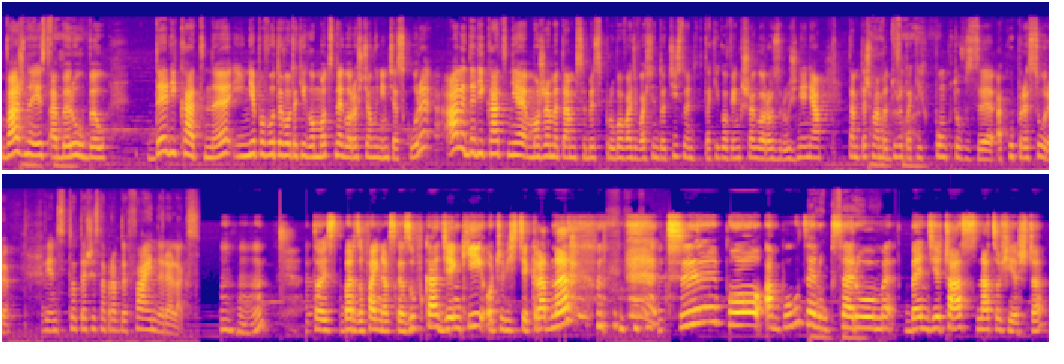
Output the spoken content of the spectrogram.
Ważne jest, aby ruch był delikatny i nie powodował takiego mocnego rozciągnięcia skóry, ale delikatnie możemy tam sobie spróbować właśnie docisnąć do takiego większego rozluźnienia. Tam też mamy dużo takich punktów z akupresury, więc to też jest naprawdę fajny relaks. Mhm. To jest bardzo fajna wskazówka. Dzięki, oczywiście kradnę. Czy po ampułce lub serum będzie czas na coś jeszcze?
